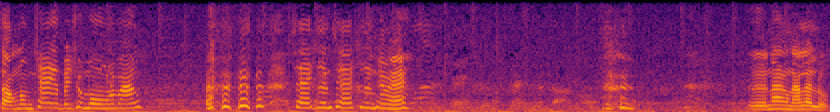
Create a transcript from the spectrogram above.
สองหนุ่มแช่กันเป็นชั่วโมงแล้วมั้ง แช่ขึ้นแช่ขึ้นใช่ไหมเออนั่งนั้นแหละลูก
